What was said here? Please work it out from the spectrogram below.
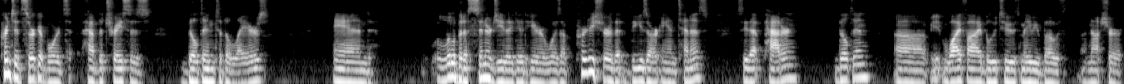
printed circuit boards have the traces built into the layers and a little bit of synergy they did here was I'm pretty sure that these are antennas. See that pattern built in. Uh, Wi-Fi, Bluetooth, maybe both. I'm not sure,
